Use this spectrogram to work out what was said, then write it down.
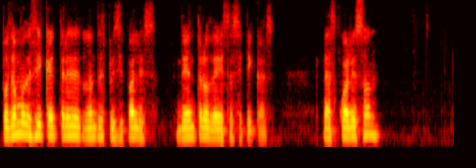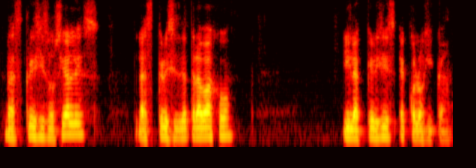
podemos decir que hay tres detonantes principales dentro de estas éticas, las cuales son las crisis sociales, las crisis de trabajo y la crisis ecológica.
